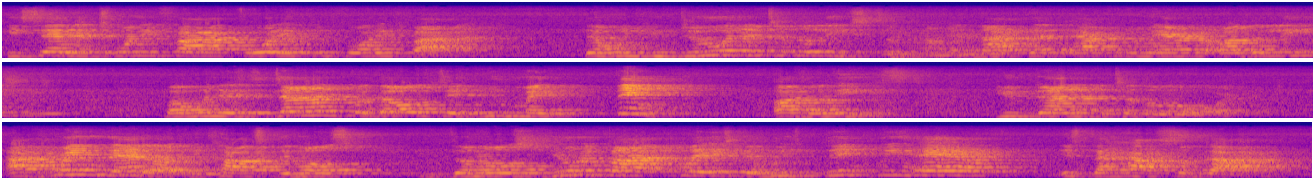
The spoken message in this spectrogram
He said in 25, 40 through 45, that when you do it unto the least of them, and not that African American are the least, but when it's done for those that you may think are the least, you've done it unto the Lord. I bring that up because the most, the most unified place that we think we have is the house of God.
